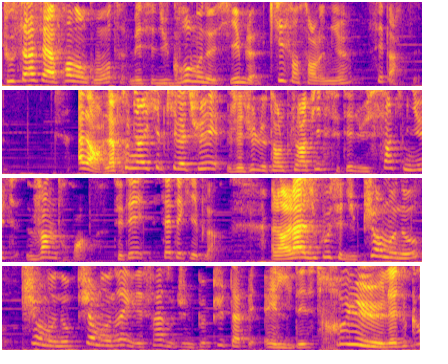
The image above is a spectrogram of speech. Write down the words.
tout ça, c'est à prendre en compte, mais c'est du gros mono-cible. Qui s'en sort le mieux? C'est parti. Alors, la première équipe qui l'a tué, j'ai vu le temps le plus rapide, c'était du 5 minutes 23. C'était cette équipe-là. Alors là, du coup, c'est du pur mono, pur mono, pur mono avec des phases où tu ne peux plus taper. Et il détruit, let's go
